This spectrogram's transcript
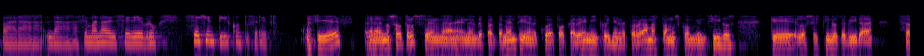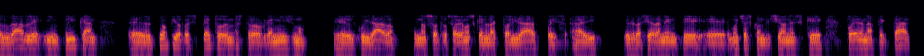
para la Semana del Cerebro, sé gentil con tu cerebro. Así es. Eh, nosotros en, en el departamento y en el cuerpo académico y en el programa estamos convencidos que los estilos de vida saludable implican el propio respeto de nuestro organismo, el cuidado. Nosotros sabemos que en la actualidad pues hay desgraciadamente eh, muchas condiciones que pueden afectar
